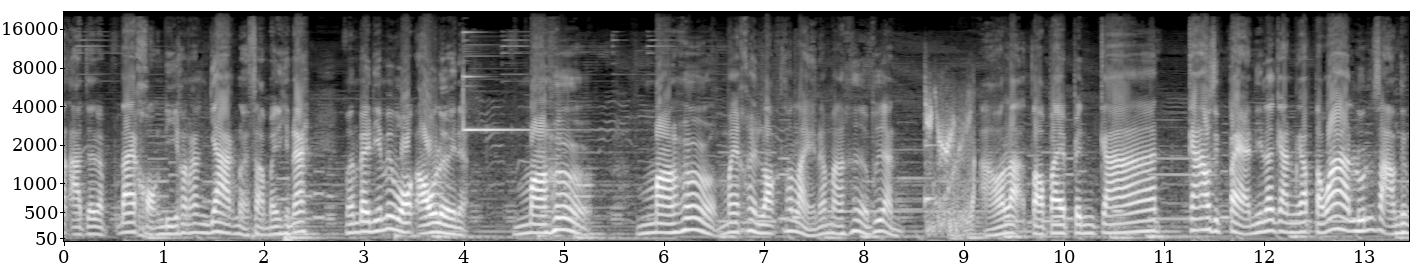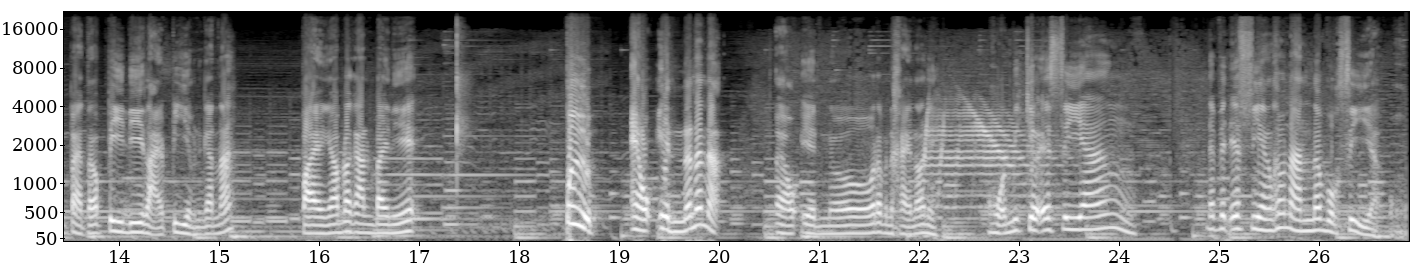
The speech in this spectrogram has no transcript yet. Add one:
มันอาจจะแบบได้ของดีค่อนข้างยากหน่อยสามใบนี้นะมันใบนี้ไม่ walk out เลยเนี่ย มาเฮอร์มาเฮอร์ไม่ค่อยล็อกเท่าไหร่นะมาเฮอร์เพื่อน เอาละต่อไปเป็นการ์ด 98 นี้แล้วกันครับ แต่ว่าลุ้น 3-8 แต่ว่าปีดีหลายปีเหมือนกันนะ ไปครับแล้วกันใบนี้ปืบ LN นั่นน่ะ LN โอ้ได้เป็นใครเนาะนี่โอ้โหมิเกลเอสเซียง ได้เป็นเอสเซียงเท่านั้นนะบวก4อะโอ้โห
